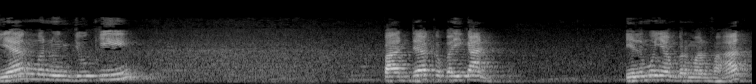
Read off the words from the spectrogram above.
yang menunjuki pada kebaikan ilmu yang bermanfaat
